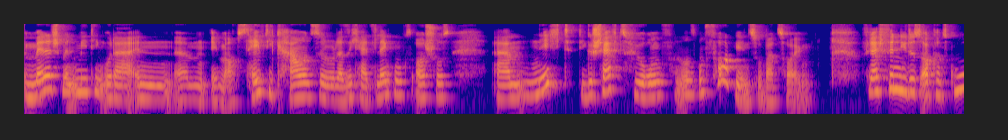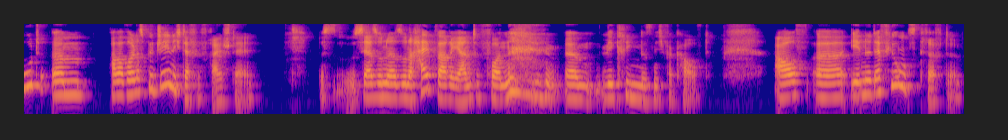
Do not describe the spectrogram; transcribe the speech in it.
Management-Meeting oder in ähm, eben auch Safety Council oder Sicherheitslenkungsausschuss ähm, nicht die Geschäftsführung von unserem Vorgehen zu überzeugen. Vielleicht finden die das auch ganz gut, ähm, aber wollen das Budget nicht dafür freistellen. Das ist ja so eine, so eine Halbvariante von, ähm, wir kriegen das nicht verkauft auf äh, Ebene der Führungskräfte.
